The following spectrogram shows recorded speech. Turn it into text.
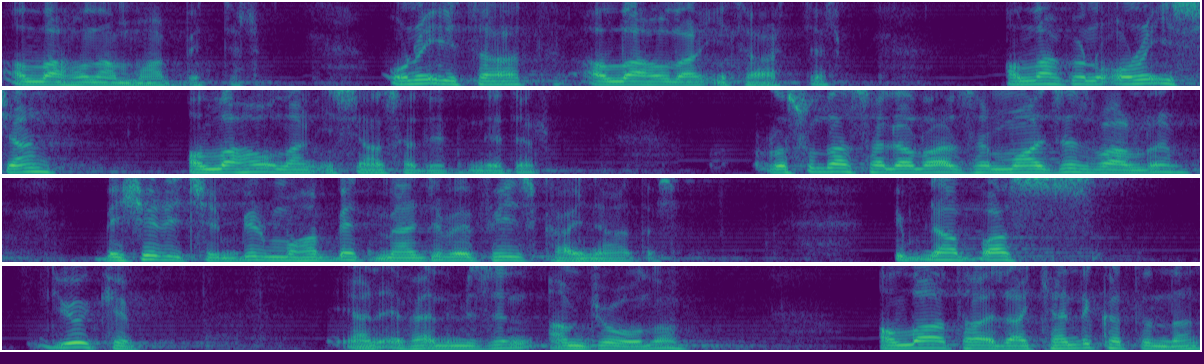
Allah olan muhabbettir. Ona itaat Allah olan itaattir. Allah konu ona isyan Allah'a olan isyan sadetindedir. Resulullah sallallahu aleyhi ve sellem muazzez varlığı beşer için bir muhabbet merci ve feyiz kaynağıdır. İbn Abbas diyor ki yani efendimizin amcaoğlu Allah Teala kendi katından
